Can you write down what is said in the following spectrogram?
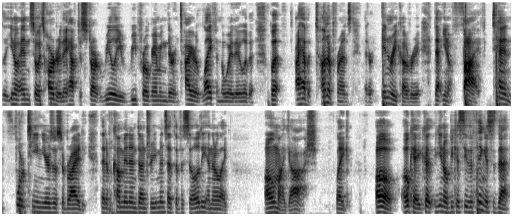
that, you know and so it's harder. They have to start really reprogramming their entire life and the way they live it but i have a ton of friends that are in recovery that you know 5 10 14 years of sobriety that have come in and done treatments at the facility and they're like oh my gosh. Like oh okay because you know because see the thing is is that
